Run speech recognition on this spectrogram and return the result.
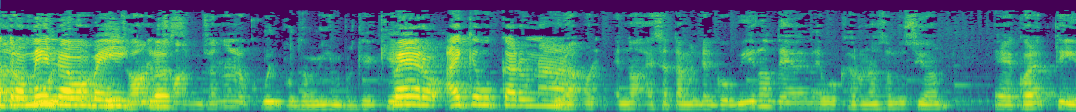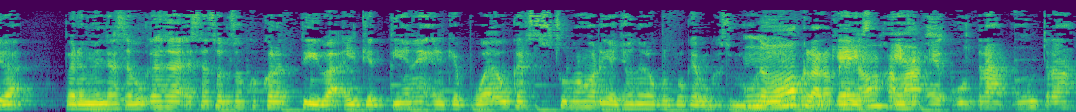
4.000 lo nuevos vehículos, Yo, yo no lo culpo también, porque es que... pero hay que buscar una... Una- un- no, exactamente, el gobierno debe de buscar una solución eh, colectiva, pero mientras se busca esa, esa solución co- colectiva, el que tiene, el que pueda buscar su mejoría, yo no lo culpo que busque su mejoría. No, claro que es- no, jamás. es un tra- un tra-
